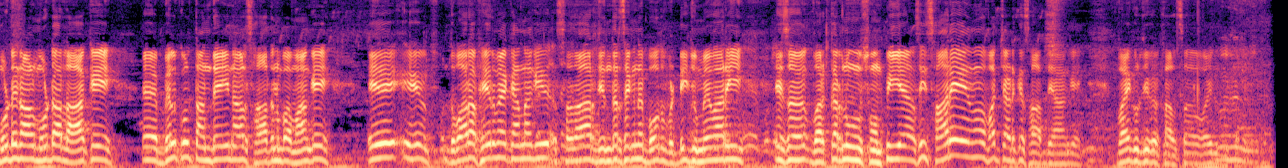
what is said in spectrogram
ਮੋਢੇ ਨਾਲ ਮੋਢਾ ਲਾ ਕੇ ਬਿਲਕੁਲ ਤਨਦੇਹੀ ਨਾਲ ਸਾਥ ਨਿਭਾਵਾਂਗੇ ਇਹ ਇਹ ਦੁਬਾਰਾ ਫੇਰ ਮੈਂ ਕਹਿੰਦਾ ਕਿ ਸਰਦਾਰ ਜਿੰਦਰ ਸਿੰਘ ਨੇ ਬਹੁਤ ਵੱਡੀ ਜ਼ਿੰਮੇਵਾਰੀ ਇਸ ਵਰਕਰ ਨੂੰ ਸੌਂਪੀ ਹੈ। ਅਸੀਂ ਸਾਰੇ ਇਹਨਾਂ ਦਾ ਵੱਧ ਚੜ ਕੇ ਸਾਥ ਦੇਵਾਂਗੇ ਵਾਹਿਗੁਰੂ ਜੀ ਕਾ ਖਾਲਸਾ, ਵਾਹਿਗੁਰੂ ਜੀ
